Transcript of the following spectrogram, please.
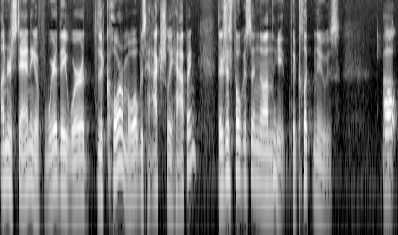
understanding of where they were, the core of what was actually happening. They're just focusing on the the click news. Uh, well,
